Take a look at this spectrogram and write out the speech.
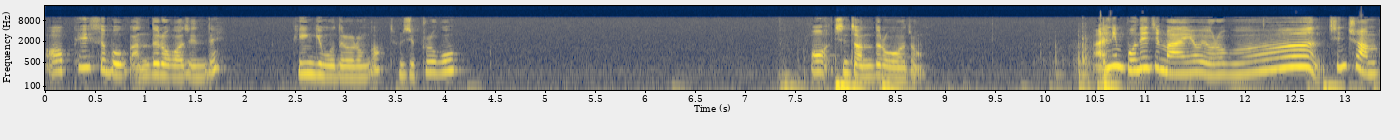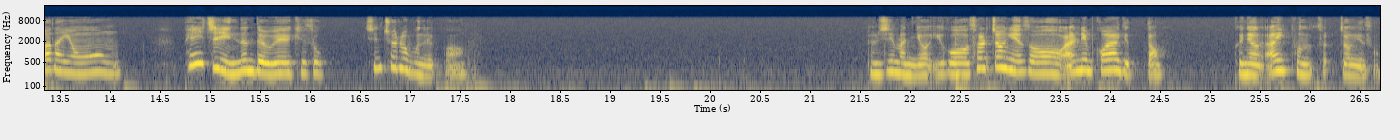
어 페이스북 안 들어가지는데? 비행기 모드로 그런가? 잠시 풀고 어, 진짜 안 들어가죠? 알림 보내지 마요, 여러분. 친추 안 받아요. 페이지 있는데 왜 계속 친추를 보낼까? 잠시만요. 이거 설정에서 알림 꺼야겠다. 그냥 아이폰 설정에서.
